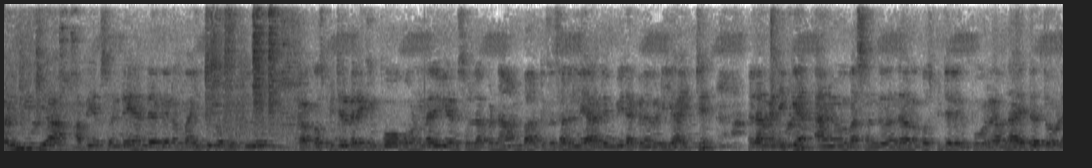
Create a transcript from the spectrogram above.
அழுங்கிட்டியா அப்படின்னு சொல்லிட்டு அந்த எனக்கு வயிற்றுக்கு கொடுத்து ஹாஸ்பிட்டல் வரைக்கும் போகணும் மாதிரி சொல்லி. அப்போ நான் பார்த்துட்டு சடன்லியாக எழும்பி டக்குனு ரெடி ஆயிட்டு எல்லாமே நிற்க அனு வசந்த் வந்து அவங்க ஹாஸ்பிட்டலுக்கு போகிற அந்த அழுத்தத்தோட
